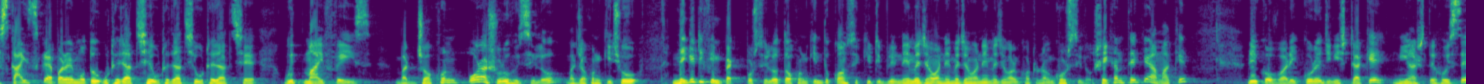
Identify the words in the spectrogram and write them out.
স্কাই স্ক্র্যাপারের মতো উঠে যাচ্ছে উঠে যাচ্ছে উঠে যাচ্ছে উইথ মাই ফেস বাট যখন পড়া শুরু হয়েছিল বা যখন কিছু নেগেটিভ ইম্প্যাক্ট পড়ছিল, তখন কিন্তু কনসিকিউটিভলি নেমে যাওয়া নেমে যাওয়া, নেমে যাওয়ার ঘটনাও ঘটছিল। সেখান থেকে আমাকে রিকভারি করে জিনিসটাকে নিয়ে আসতে হয়েছে।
